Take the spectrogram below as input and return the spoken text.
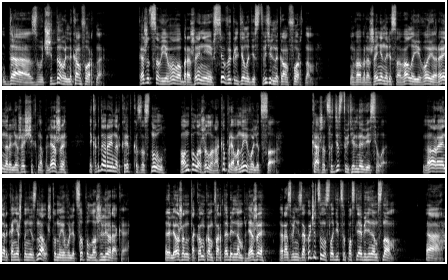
Да, звучит довольно комфортно. Кажется, в его воображении все выглядело действительно комфортным. Воображение нарисовало его и Рейнера, лежащих на пляже, и когда Рейнер крепко заснул, он положил рака прямо на его лицо. Кажется, действительно весело. Но Райнер, конечно, не знал, что на его лицо положили рака. Лежа на таком комфортабельном пляже, разве не захочется насладиться послеобеденным сном? А,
